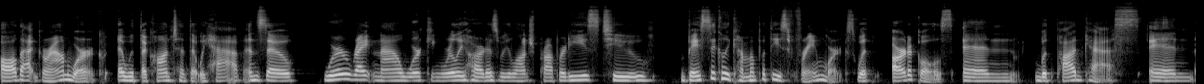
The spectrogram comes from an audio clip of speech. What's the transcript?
all that groundwork with the content that we have. And so we're right now working really hard as we launch properties to basically come up with these frameworks with articles and with podcasts and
